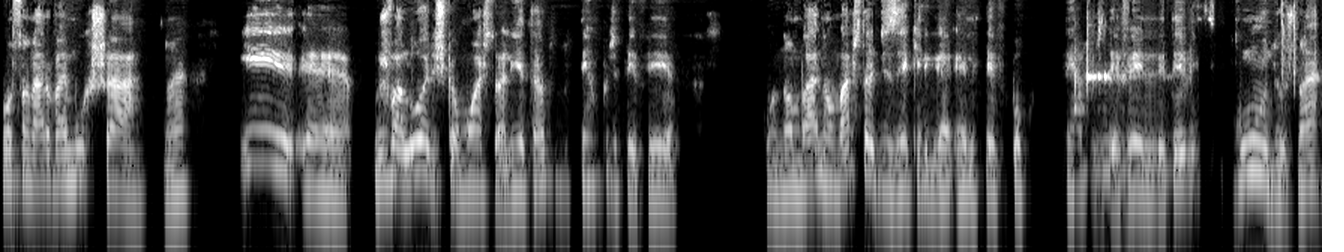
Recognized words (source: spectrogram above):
Bolsonaro vai murchar, né? E é, os valores que eu mostro ali, tanto do tempo de TV, não, não basta dizer que ele, ele teve pouco tempo de TV, ele teve segundos, né?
